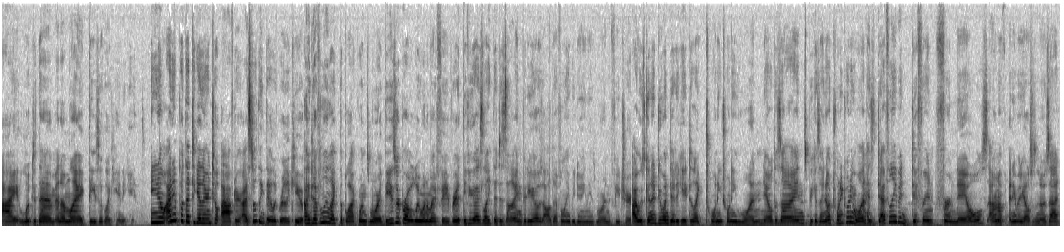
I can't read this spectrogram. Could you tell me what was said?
I looked at them and I'm like, these look like candy canes. And you know, I didn't put that together until after. I still think they look really cute. I definitely like the black ones more. These are probably one of my favorites. If you guys like the design videos, I'll definitely be doing these more in the future. I was gonna do one dedicated to like 2021 nail designs because I know 2021 has definitely been different for nails. I don't know if anybody else noticed that,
